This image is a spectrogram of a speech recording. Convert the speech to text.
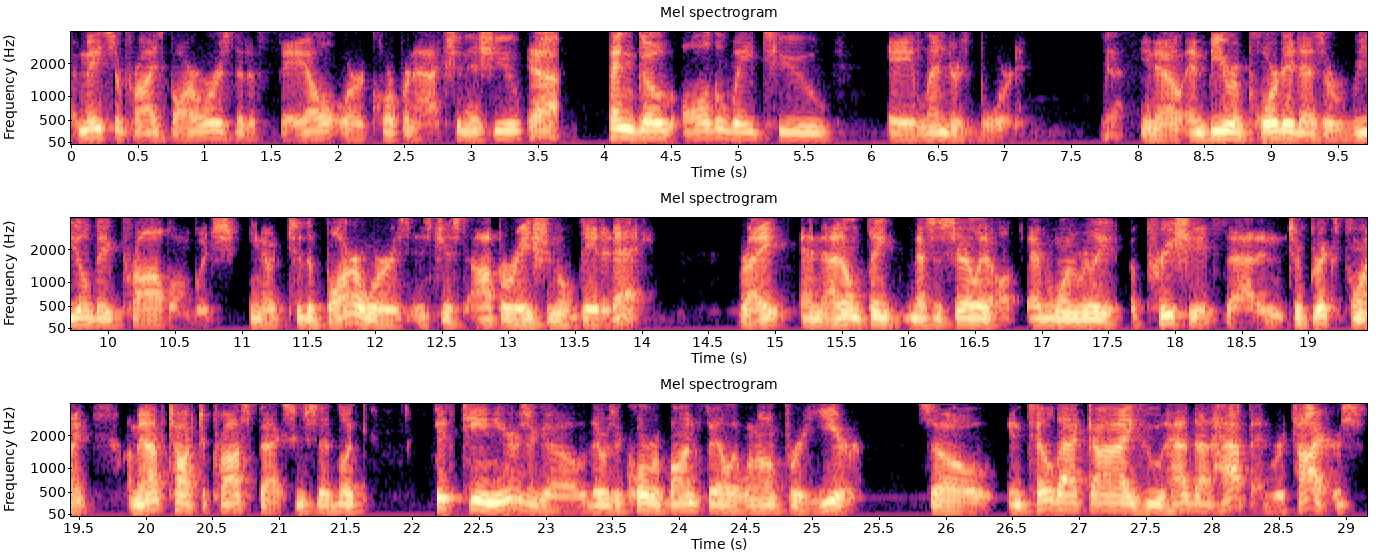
It may surprise borrowers that a fail or a corporate action issue yeah. can go all the way to a lender's board yeah. you know, and be reported as a real big problem, which, you know, to the borrowers is just operational day to day. Right. And I don't think necessarily everyone really appreciates that. And to Brooke's point, I mean, I've talked to prospects who said, look, 15 years ago, there was a corporate bond fail that went on for a year. So until that guy who had that happen retires,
